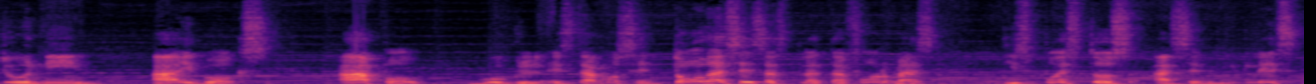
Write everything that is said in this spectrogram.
TuneIn, iBox, Apple, Google, estamos en todas esas plataformas dispuestos a servirles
